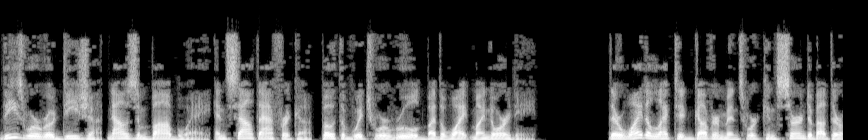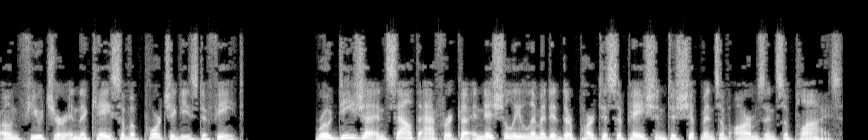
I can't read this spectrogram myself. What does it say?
These were Rhodesia now Zimbabwe and South Africa, both of which were ruled by the white minority. Their white elected governments were concerned about their own future in the case of a Portuguese defeat. Rhodesia and South Africa initially limited their participation to shipments of arms and supplies.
